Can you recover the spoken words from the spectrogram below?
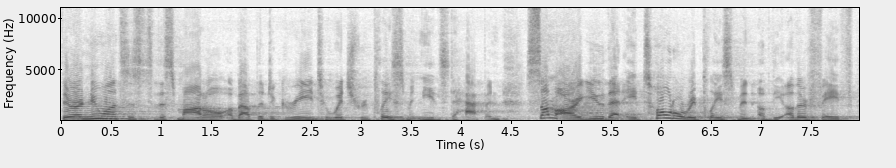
There are nuances to this model about the degree to which replacement needs to happen. Some argue that a total replacement of the other faith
